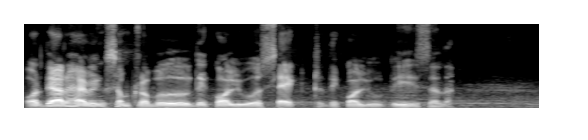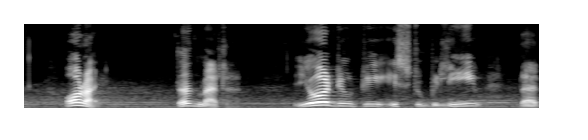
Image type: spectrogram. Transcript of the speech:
or they are having some trouble, they call you a sect, they call you this and that. All right, doesn't matter. Your duty is to believe that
